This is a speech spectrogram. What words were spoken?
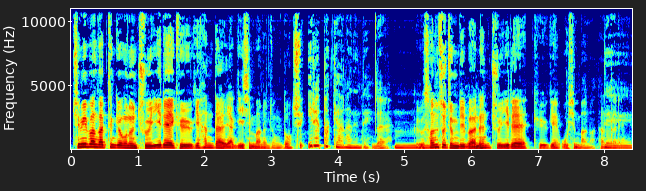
취미반 같은 경우는 주 1회 교육이 한 달 약 20만 원 정도. 주 1회밖에 안 하는데. 네. 음. 그리고 선수 준비반은 주 1회 교육에 50만 원 한 달에. 네.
